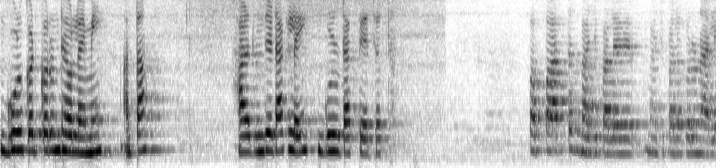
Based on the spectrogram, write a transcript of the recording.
गुळ कट करून ठेवलाय मी आता. हळद ते टाकलंय गुळ टाकते याच्यात. पप्पा आत्ताच भाजीपाला भाजीपाला करून आले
